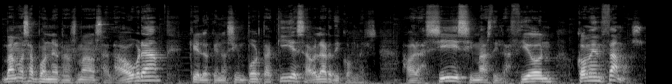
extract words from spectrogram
vamos a ponernos manos a la obra, que lo que nos importa aquí es hablar de e-commerce. Ahora sí, sin más dilación, comenzamos.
